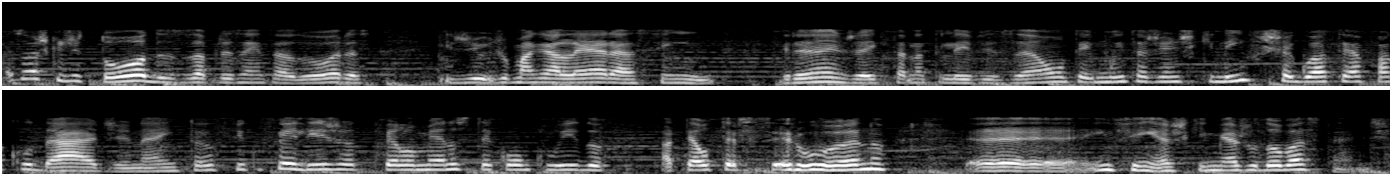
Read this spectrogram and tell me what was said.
Mas eu acho que de todas as apresentadoras e de, de uma galera assim grande aí que está na televisão, tem muita gente que nem chegou até a faculdade, né? Então eu fico feliz de pelo menos ter concluído até o terceiro ano. É, enfim, acho que me ajudou bastante.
